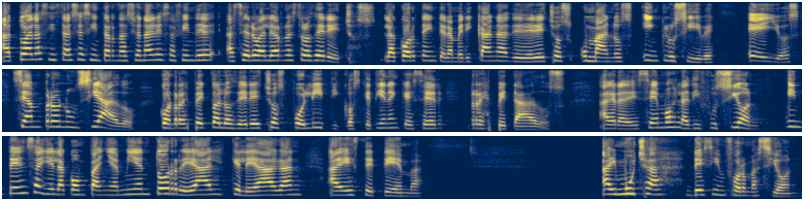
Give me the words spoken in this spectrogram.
a todas las instancias internacionales a fin de hacer valer nuestros derechos, la Corte Interamericana de Derechos Humanos inclusive. Ellos se han pronunciado con respecto a los derechos políticos que tienen que ser respetados. Agradecemos la difusión intensa y el acompañamiento real que le hagan a este tema. Hay mucha desinformación,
